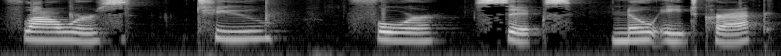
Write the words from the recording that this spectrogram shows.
Flowers, two, four, six, no eight crack,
